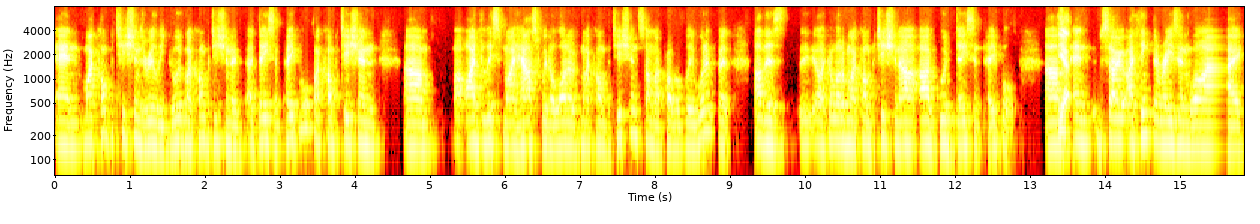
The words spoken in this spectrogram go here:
and my competition's really good. My competition are, are decent people. My competition um, I'd list my house with a lot of my competition. Some I probably wouldn't, but others, like a lot of my competition, are, are good, decent people. Um, yeah. And so I think the reason why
